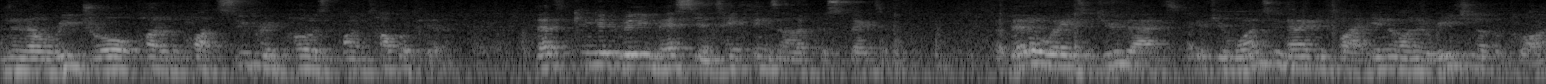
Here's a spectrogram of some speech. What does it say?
and then they'll redraw part of the plot superimposed on top of here. That can get really messy and take things out of perspective. A better way to do that, if you want to magnify in on a region of the plot,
